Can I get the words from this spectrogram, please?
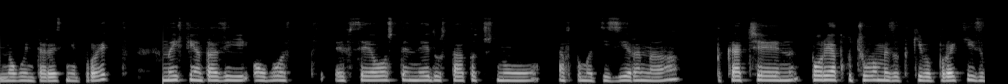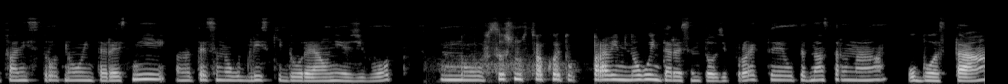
много интересния проект. Наистина тази област е все още недостатъчно автоматизирана, така че по-рядко чуваме за такива проекти и затова ни се струват много интересни. Те са много близки до реалния живот но всъщност това, което прави много интересен този проект е от една страна областта,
